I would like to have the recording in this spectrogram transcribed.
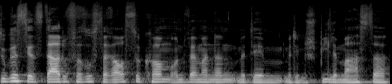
du bist jetzt da, du versuchst da rauszukommen und wenn man dann mit dem, mit dem Spielemaster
